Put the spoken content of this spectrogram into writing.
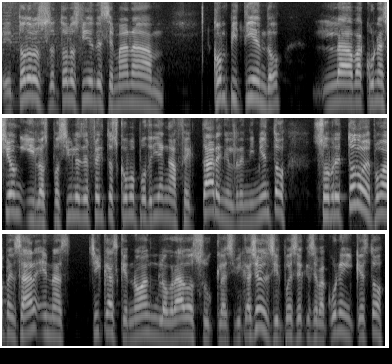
eh, todos, los, todos los fines de semana mm, compitiendo, la vacunación y los posibles efectos, ¿cómo podrían afectar en el rendimiento? Sobre todo me pongo a pensar en las chicas que no han logrado su clasificación, es decir, puede ser que se vacunen y que esto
